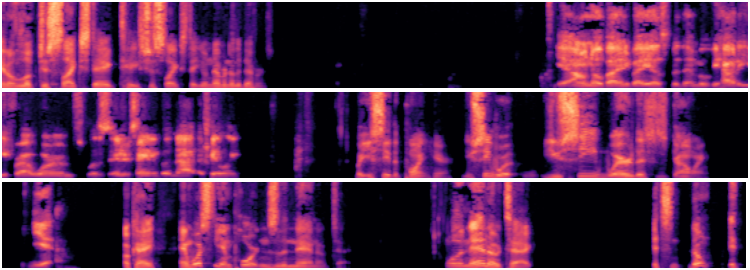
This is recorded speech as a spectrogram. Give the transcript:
it'll look just like steak, taste just like steak. You'll never know the difference. Yeah, I don't know about anybody else, but that movie How to Eat Fried Worms was entertaining but not appealing. But you see the point here. You see what you see where this is going. Yeah. Okay. And what's the importance of the nanotech? Well, the nanotech, it's don't it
